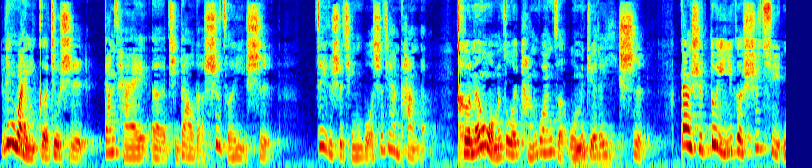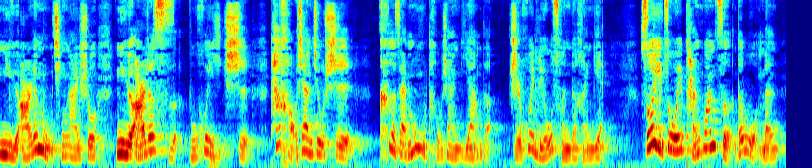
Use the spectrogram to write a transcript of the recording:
另外一个就是刚才呃提到的逝者已逝这个事情，我是这样看的，可能我们作为旁观者，我们觉得已逝。但是对一个失去女儿的母亲来说，女儿的死不会已逝，她好像就是刻在木头上一样的，只会留存的很远。所以，作为旁观者的我们，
